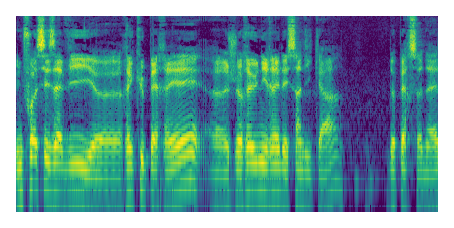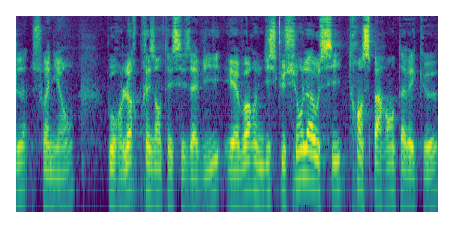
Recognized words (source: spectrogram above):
Une fois ces avis euh, récupérés, euh, je réunirai les syndicats de personnel soignants pour leur présenter ces avis et avoir une discussion là aussi transparente avec eux,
